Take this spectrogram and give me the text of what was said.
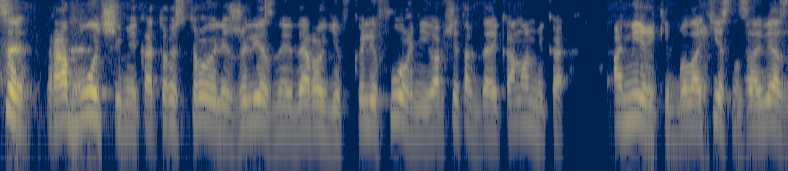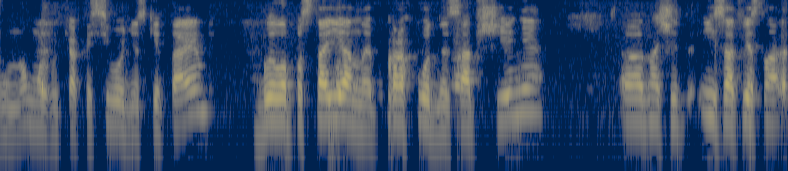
с рабочими, которые строили железные дороги в Калифорнии. вообще тогда экономика Америки была тесно завязана, ну, может быть, как и сегодня с Китаем. Было постоянное проходное сообщение – значит, и, соответственно,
